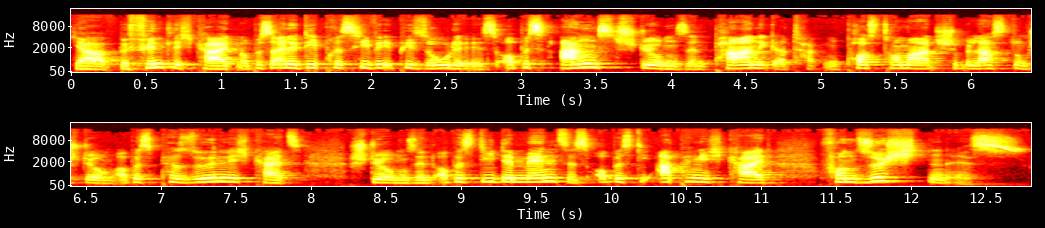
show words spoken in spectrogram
ja, Befindlichkeiten, ob es eine depressive Episode ist, ob es Angststörungen sind, Panikattacken, posttraumatische Belastungsstörungen, ob es Persönlichkeitsstörungen sind, ob es die Demenz ist, ob es die Abhängigkeit von Süchten ist,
